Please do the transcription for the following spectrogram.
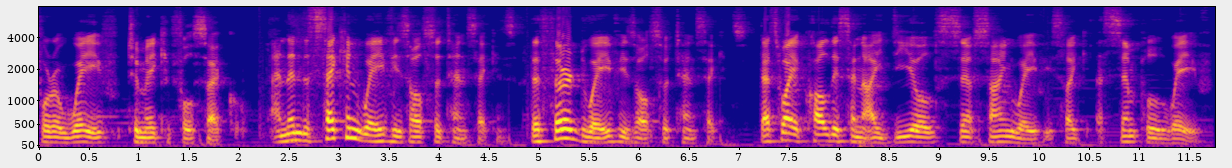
for a wave to make a full cycle. And then the second wave is also 10 seconds. The third wave is also 10 seconds. That's why I call this an ideal sine wave. It's like a simple wave.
